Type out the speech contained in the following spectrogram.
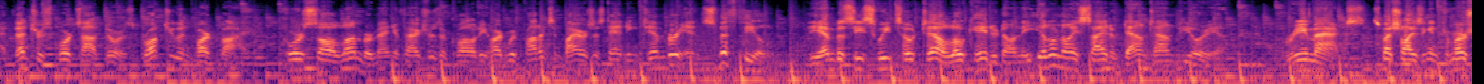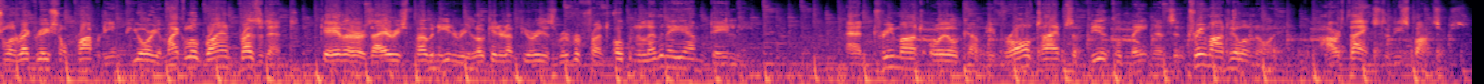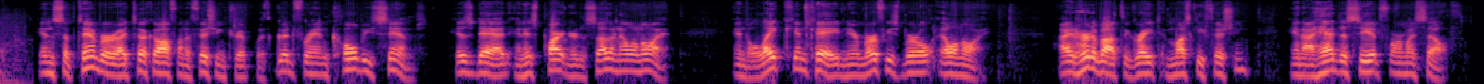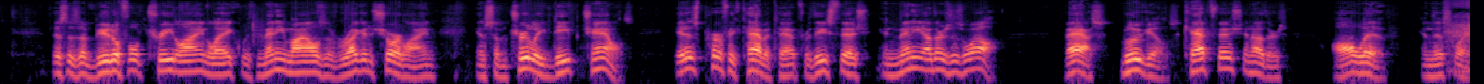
Adventure Sports Outdoors, brought to you in part by Corsaw Lumber, manufacturers of quality hardwood products and buyers of standing timber in Smithfield. The Embassy Suites Hotel, located on the Illinois side of downtown Peoria. Remax, specializing in commercial and recreational property in Peoria. Michael O'Brien, president. Kelleher's Irish Pub and Eatery, located on Peoria's riverfront, open 11 a.m. daily. And Tremont Oil Company for all types of vehicle maintenance in Tremont, Illinois. Our thanks to these sponsors. In September, I took off on a fishing trip with good friend Colby Simms, his dad, and his partner to southern Illinois and to Lake Kinkaid near Murphysboro, Illinois. I had heard about the great muskie fishing, and I had to see it for myself. This is a beautiful tree-lined lake with many miles of rugged shoreline and some truly deep channels. It is perfect habitat for these fish and many others as well. Bass, bluegills, catfish, and others all live in this lake.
